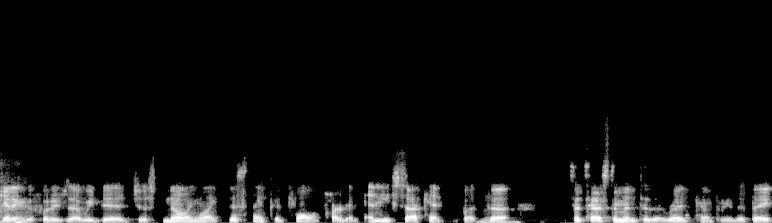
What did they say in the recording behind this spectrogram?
getting the footage that we did, just knowing like this thing could fall apart at any second. But uh, Mm. it's a testament to the red company that they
